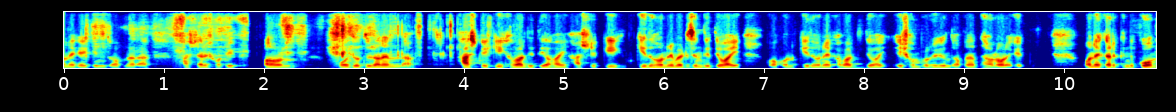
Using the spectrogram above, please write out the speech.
অনেকেই কিন্তু আপনারা হাঁসের সঠিক পালন পদ্ধতি জানেন না। হাঁসকে কি খাবার দিতে হয়, হাঁসকে কি কি ধরনের মেডিসিন দিতে হয়, কখন কি ধরনের খাবার দিতে হয়, এই সম্পর্কে কিন্তু আপনার ধারণা অনেকে, অনেকের কিন্তু কম।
